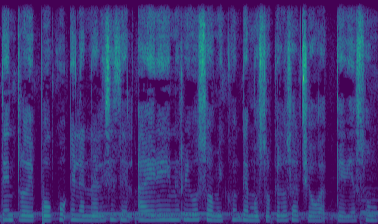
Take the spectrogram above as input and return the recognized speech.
Dentro de poco, el análisis del ARN ribosómico demostró que los archeobacterias son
